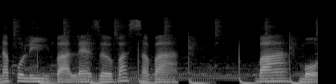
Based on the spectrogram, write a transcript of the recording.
Napoli và Leicester Warsaw 3, 1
